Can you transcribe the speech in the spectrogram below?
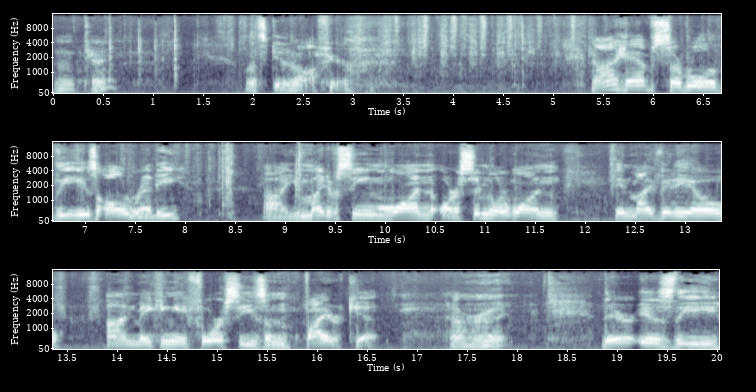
Okay. Let's get it off here. Now I have several of these already. Uh, you might have seen one or a similar one in my video on making a four season fire kit. Alright. There is the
